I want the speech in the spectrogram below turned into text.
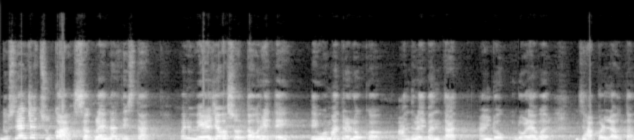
दुसऱ्यांच्या चुका सगळ्यांनाच दिसतात पण वेळ जेव्हा स्वतःवर येते तेव्हा मात्र लोक आंधळे बनतात आणि डो डोळ्यावर झापड लावतात.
